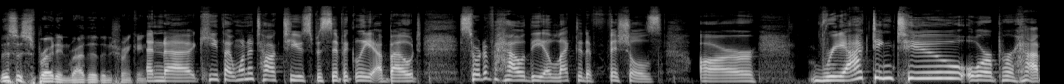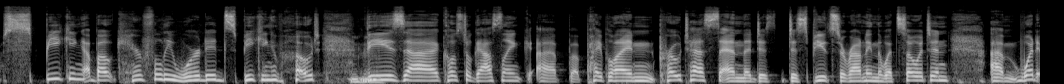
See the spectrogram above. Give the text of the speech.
this is spreading rather than shrinking. And uh, Keith, I want to talk to you specifically about sort of how the elected officials are reacting to or perhaps speaking about carefully worded speaking about mm-hmm. these uh, coastal gaslink uh, pipeline protests and the dis- disputes surrounding the Wet'suwet'en. Um, what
